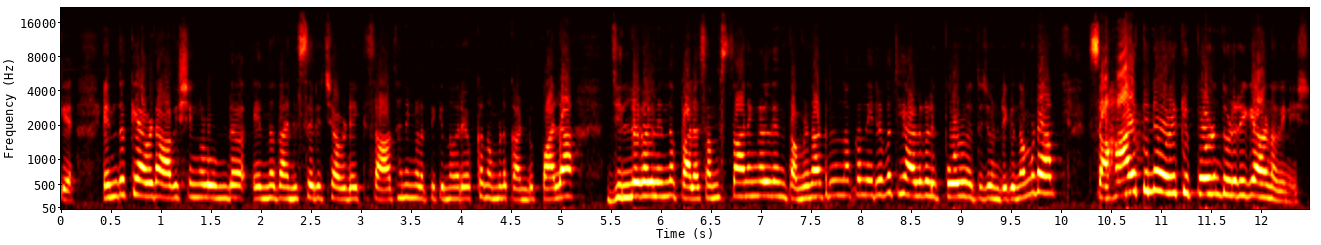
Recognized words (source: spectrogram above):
അപ്പുറത്തേക്ക് എന്തൊക്കെ അവിടെ ആവശ്യങ്ങളുണ്ട് എന്നതനുസരിച്ച് അവിടേക്ക് സാധനങ്ങൾ എത്തിക്കുന്നവരെയൊക്കെ നമ്മൾ കണ്ടു. പല ജില്ലകളിൽ നിന്ന് പല സംസ്ഥാനങ്ങളിൽ നിന്ന് തമിഴ്നാട്ടിൽ നിന്നൊക്കെ നിരവധി ആളുകൾ ഇപ്പോഴും എത്തിച്ചുകൊണ്ടിരിക്കുന്നു. നമ്മുടെ ആ സഹായത്തിന്റെ ഒഴുക്ക് ഇപ്പോഴും തുടരുകയാണോ വിനീഷ്?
